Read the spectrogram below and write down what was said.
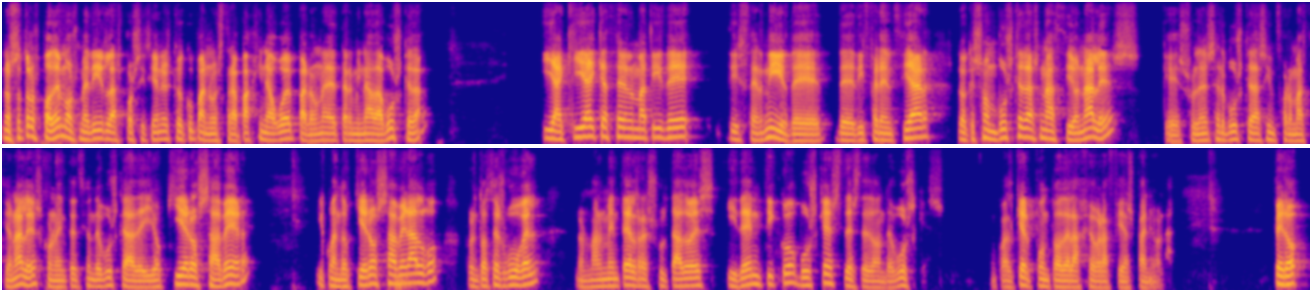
Nosotros podemos medir las posiciones que ocupa nuestra página web para una determinada búsqueda y aquí hay que hacer el matiz de discernir, de, diferenciar lo que son búsquedas nacionales, que suelen ser búsquedas informacionales con una intención de búsqueda de yo quiero saber y cuando quiero saber algo, pues entonces Google normalmente el resultado es idéntico, busques desde donde busques en cualquier punto de la geografía española. Pero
